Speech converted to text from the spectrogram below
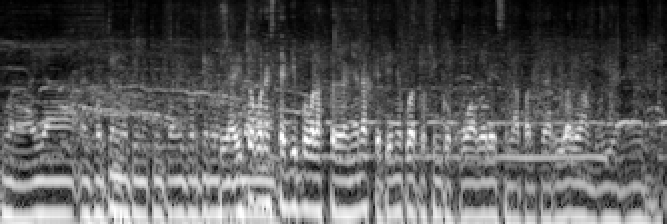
Bueno, ahí ya el portero no tiene culpa, el portero Cuidadito con este equipo, con las pedrañeras, que tiene 4 o 5 jugadores en la parte de arriba que van muy bien. ¿eh?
